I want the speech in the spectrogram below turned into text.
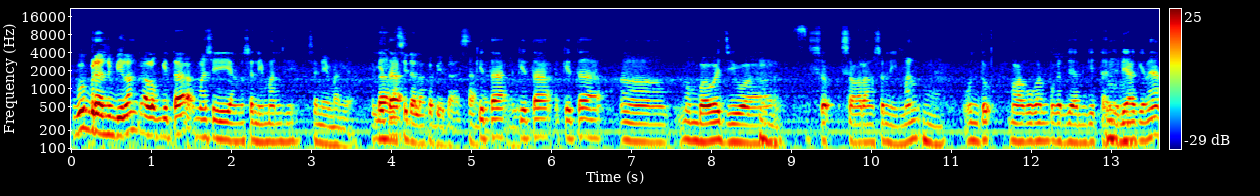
gue berani bilang kalau kita masih yang seniman sih. seniman ya kita, Kita- masih dalam kebebasan Kita kita kita eh, membawa jiwa Hmm. se- seorang seniman Hmm. untuk melakukan pekerjaan kita. Jadi akhirnya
